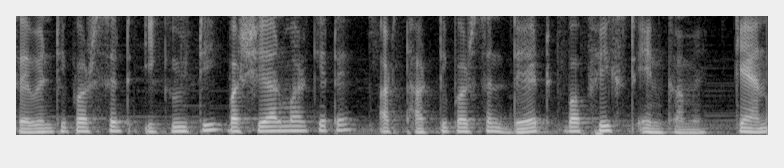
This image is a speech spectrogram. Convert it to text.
সেভেন্টি পার্সেন্ট ইকুইটি বা শেয়ার মার্কেটে আর থার্টি পার্সেন্ট ডেট বা ফিক্সড ইনকামে কেন?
